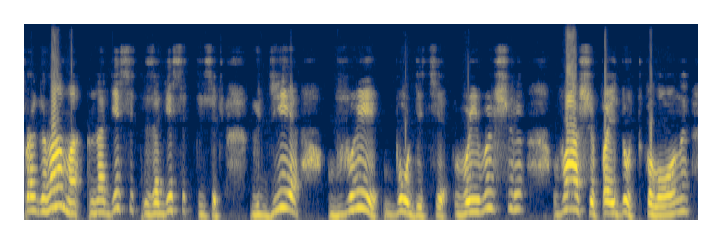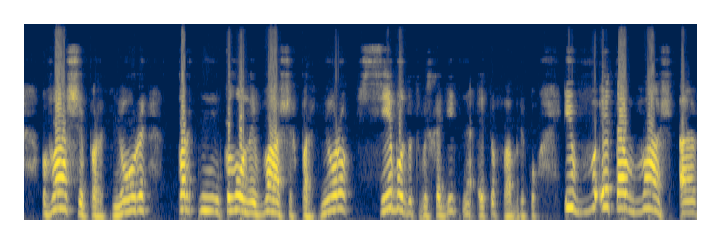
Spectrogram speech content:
программа на 10, за 10 тысяч, где вы будете, вы вышли, ваши пойдут клоны, ваши партнеры, партн... клоны ваших партнеров, все будут выходить на эту фабрику. И это ваш а,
